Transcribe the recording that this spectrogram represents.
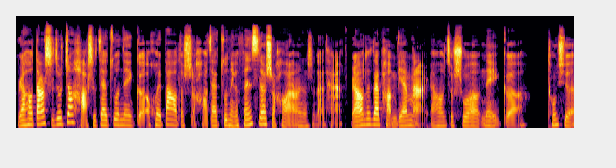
然后当时就正好是在做那个汇报的时候，在做那个分析的时候，然后认识到他，然后他在旁边嘛，然后就说那个同学，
